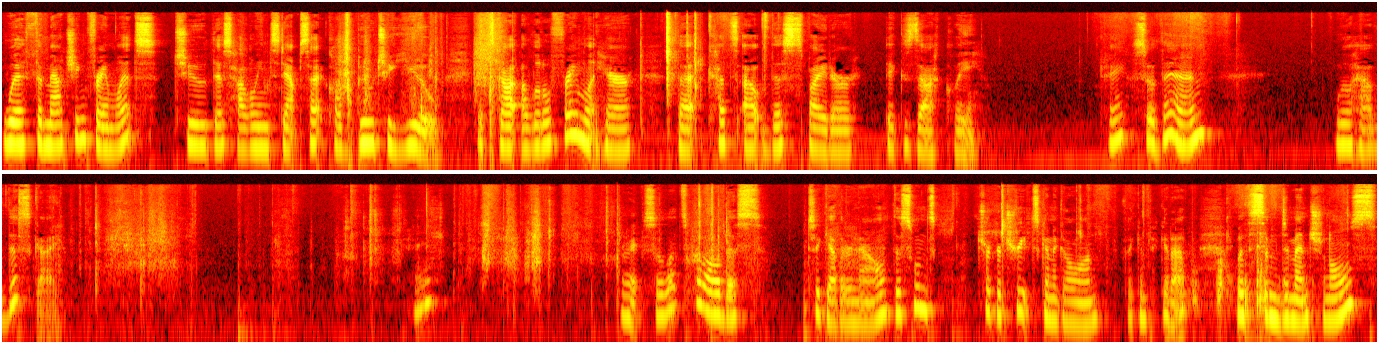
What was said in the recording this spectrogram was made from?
with the matching framelits to this Halloween stamp set called Boo to You. It's got a little framelit here that cuts out this spider exactly. Okay, so then we'll have this guy. Okay. All right, so let's put all this together now. This one's Trick or Treat's going to go on, if I can pick it up, with some dimensionals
